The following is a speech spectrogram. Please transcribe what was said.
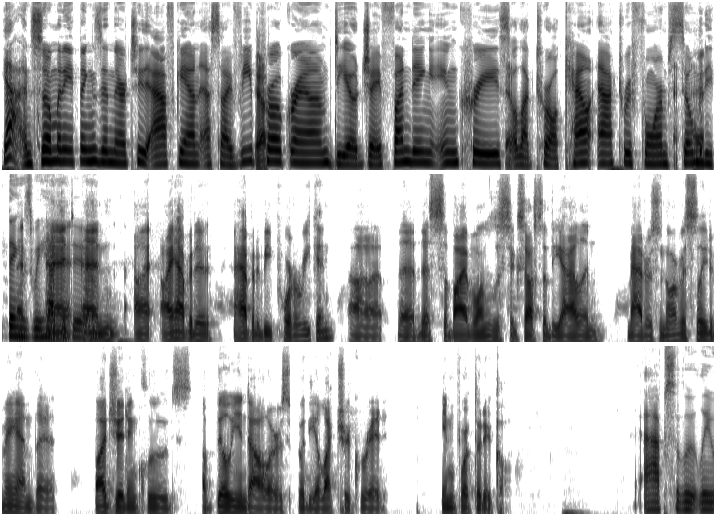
Yeah, and so many things in there too. Afghan SIV Yep. program, DOJ funding increase, Yep. Electoral Count Act reform. So many things and- we had and- to do. And I, I happen to I happen to be Puerto Rican. Uh, the the survival and the success of the island matters enormously to me, and the budget includes a billion dollars for the electric grid in Puerto Rico. Absolutely.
